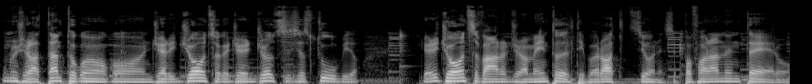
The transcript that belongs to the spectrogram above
uno ce l'ha tanto con, con Jerry Jones che Jerry Jones sia stupido. Jerry Jones fa un ragionamento del tipo: però attenzione, se poi fa un anno intero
